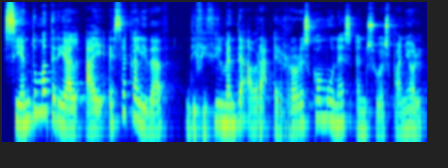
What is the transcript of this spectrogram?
Si en tu material hay esa calidad, difícilmente habrá errores comunes en su español.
